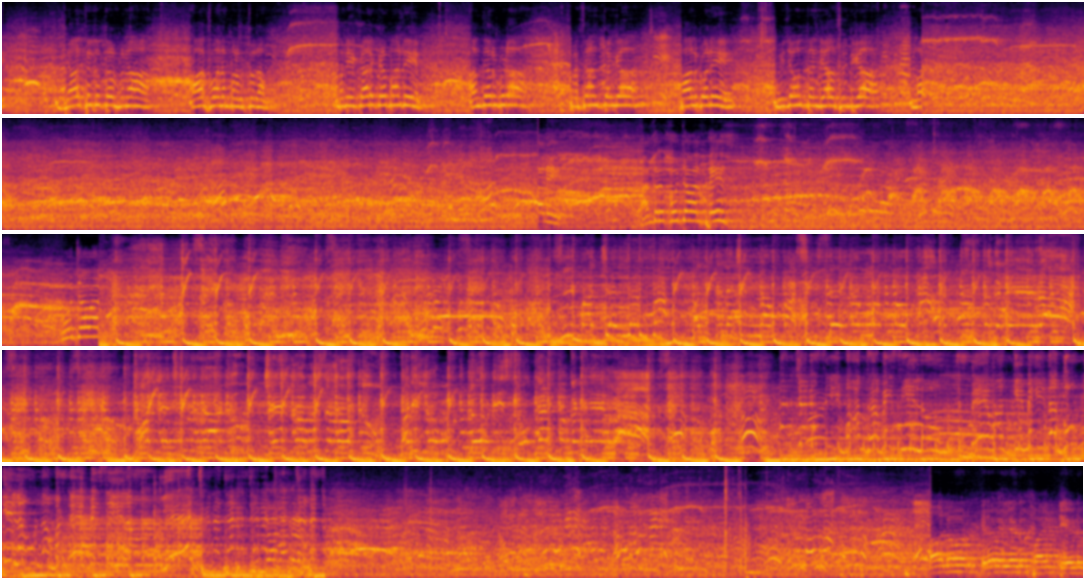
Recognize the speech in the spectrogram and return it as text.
Party తరఫున ఆహ్వానం పలుకుతున్నాం. మరి ఈ కార్యక్రమాన్ని అందరూ కూడా ప్రశాంతంగా పాల్గొని విజయవంతం చేయాల్సిందిగా అందరూ కూర్చోవాలి ప్లీజ్ కూర్చోవాలి.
